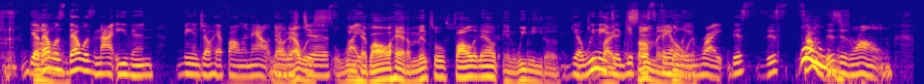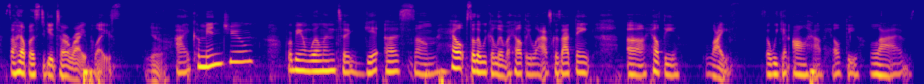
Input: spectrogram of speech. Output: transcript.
yeah, that was Um, that was not even me and Joe had fallen out. No, that was, that was just we like have all had a mental falling out, and we need a yeah, we need to like, get this family going. right. This this some this is just wrong. So help us to get to a right place. yeah. I commend you for being willing to get us some help so that we can live a healthy lives. Because I think a healthy life, so we can all have healthy lives.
